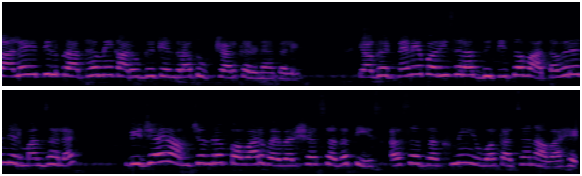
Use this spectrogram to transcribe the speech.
काले येथील प्राथमिक आरोग्य केंद्रात उपचार करण्यात आले. या घटनेने परिसरात भीतीचं वातावरण निर्माण झालं आहे विजय रामचंद्र पवार वयवर्ष सदतीस असं जखमी युवकाचं नाव आहे.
